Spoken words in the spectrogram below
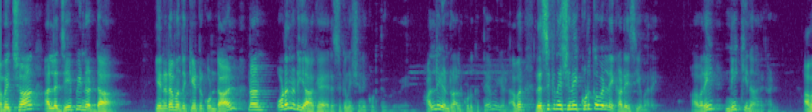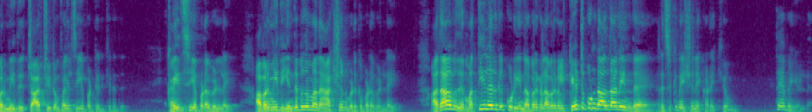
அமித்ஷா அல்ல ஜேபி நட்டா என்னிடம் வந்து கேட்டுக்கொண்டால் நான் உடனடியாக ரெசிக்னேஷனை கொடுத்து விடுவேன். அல்ல என்றால் கொடுக்க தேவையில்லை. அவர் ரெசிக்னேஷனை கொடுக்கவில்லை கடைசி வரை. அவரை நீக்கினார்கள். அவர் மீது சார்ஜ் ஷீட்டும் ஃபைல் செய்யப்பட்டிருக்கிறது. கைது செய்யப்படவில்லை. அவர் மீது எந்த விதமான ஆக்ஷனும் எடுக்கப்படவில்லை. அதாவது மத்தியில் இருக்கக்கூடிய நபர்கள் அவர்கள் கேட்டுக்கொண்டால் தானே இந்த ரெசிக்னேஷனை கிடைக்கும்? தேவையில்லை.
